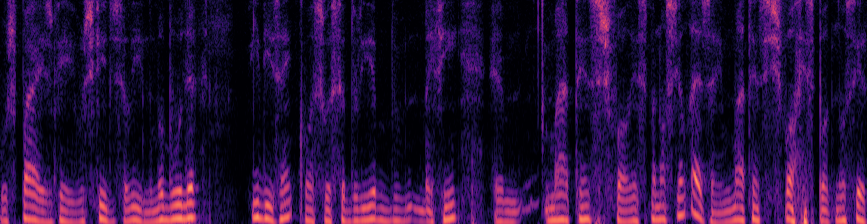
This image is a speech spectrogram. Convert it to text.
os pais veem os filhos ali numa bolha e dizem, com a sua sabedoria, enfim, um, eh, matem-se, esfolem-se, mas não se alejem. Matem-se, esfolem-se pode não ser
